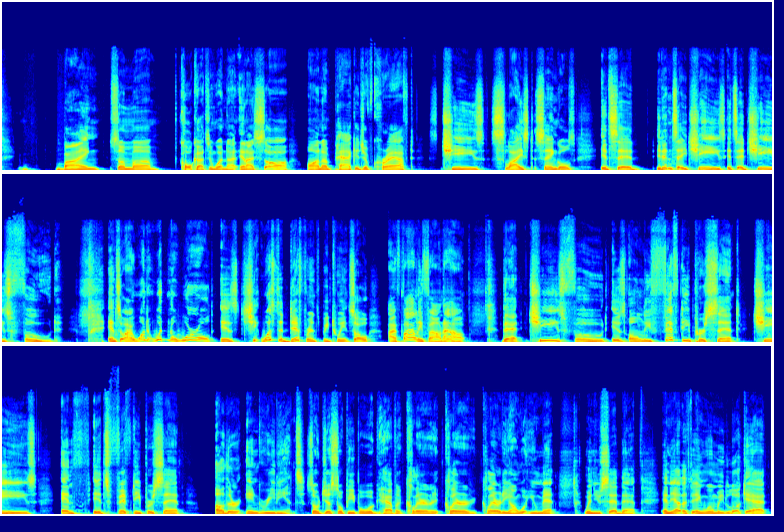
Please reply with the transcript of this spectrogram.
buying some um, cold cuts and whatnot, and I saw on a package of Kraft cheese sliced singles, it said, it didn't say cheese, it said cheese food. And so I wonder what in the world is cheese? What's the difference between? So I finally found out that cheese food is only 50% cheese and it's 50% other ingredients. So just so people will have a clarity, clarity, clarity on what you meant when you said that. And the other thing, when we look at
